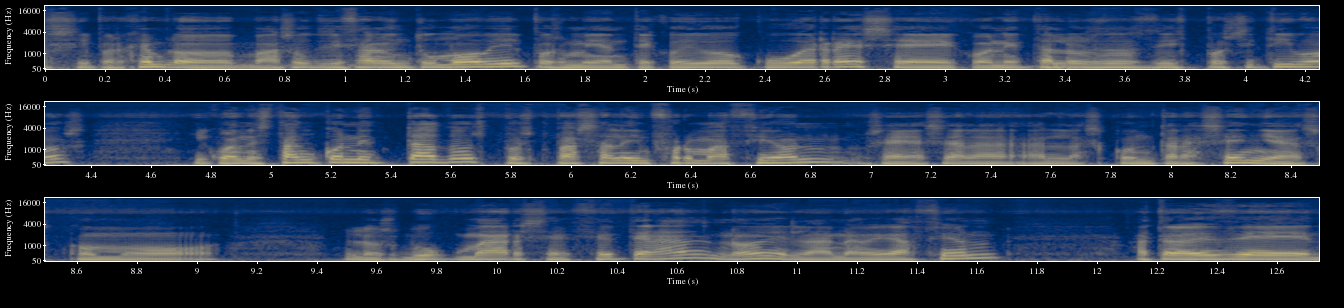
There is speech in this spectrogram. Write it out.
si por ejemplo vas a utilizarlo en tu móvil, pues mediante código QR se conectan los dos dispositivos y cuando están conectados, pues pasa la información, o sea, ya sea las contraseñas como los bookmarks, etcétera, ¿no? Y la navegación a través de,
